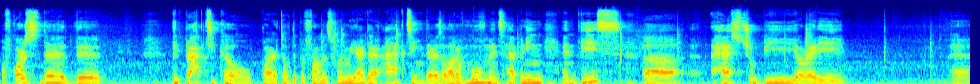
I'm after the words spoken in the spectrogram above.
of course, the the the practical part of the performance when we are there acting, there's a lot of movements happening, and this uh, has to be already uh,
